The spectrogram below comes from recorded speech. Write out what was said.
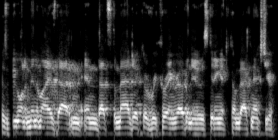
because we want to minimize that, and, and that's the magic of recurring revenue is getting it to come back next year.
